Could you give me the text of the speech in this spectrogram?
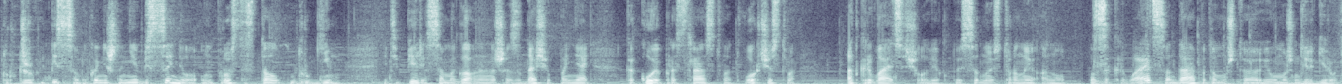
труд живописца, он, конечно, не обесценивал, он просто стал другим. И теперь самая главная наша задача понять, какое пространство творчества открывается человеку. То есть, с одной стороны, оно закрывается, да, потому что его можно делегировать,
